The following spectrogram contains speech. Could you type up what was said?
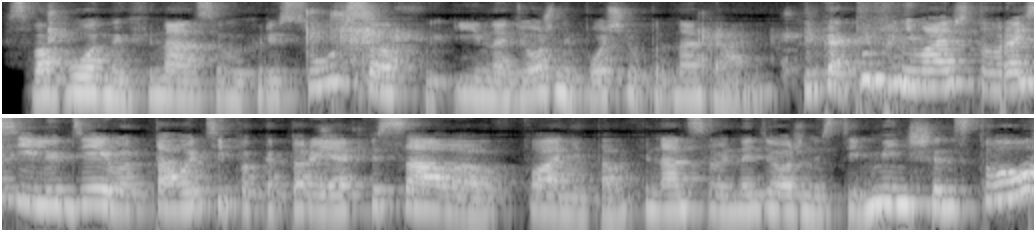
свободных финансовых ресурсов и надежной почвы под ногами. И как ты понимаешь, что в России людей вот того типа, который я описала в плане там финансовой надежности, меньшинство,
